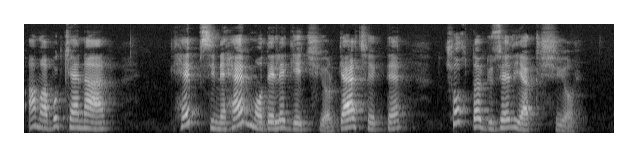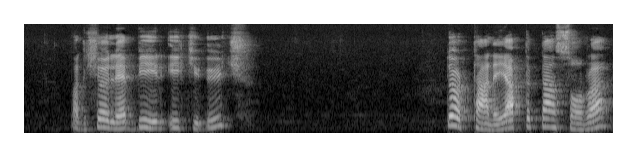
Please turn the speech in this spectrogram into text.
Ama bu kenar hepsini her modele geçiyor. Gerçekten çok da güzel yakışıyor. Bakın şöyle 1, 2, 3, 4 tane yaptıktan sonra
